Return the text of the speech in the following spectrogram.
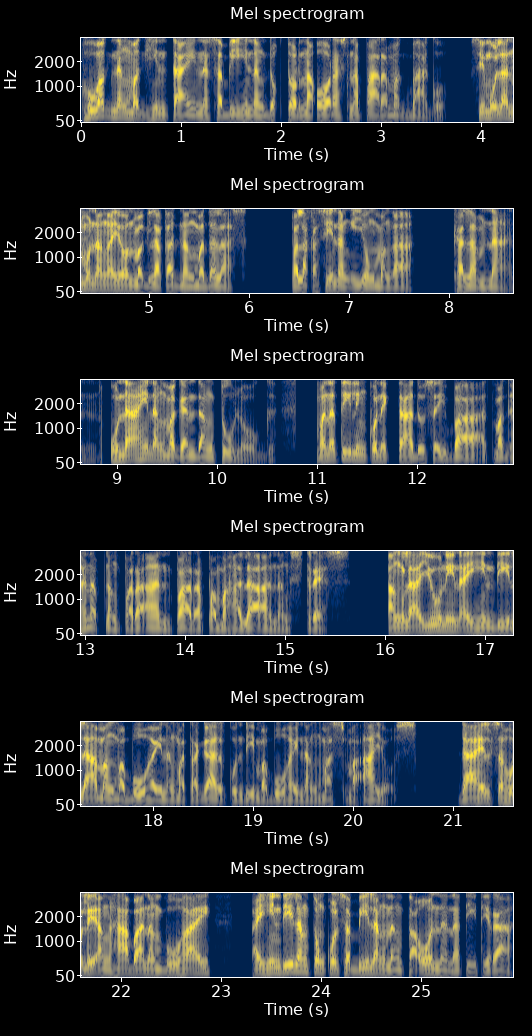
huwag nang maghintay na sabihin ng doktor na oras na para magbago. Simulan mo na ngayon maglakad ng madalas. Palakasin ang iyong mga kalamnan. Unahin ang magandang tulog. Manatiling konektado sa iba at maghanap ng paraan para pamahalaan ang stress. Ang layunin ay hindi lamang mabuhay ng matagal kundi mabuhay ng mas maayos. Dahil sa huli ang haba ng buhay ay hindi lang tungkol sa bilang ng taon na natitira,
